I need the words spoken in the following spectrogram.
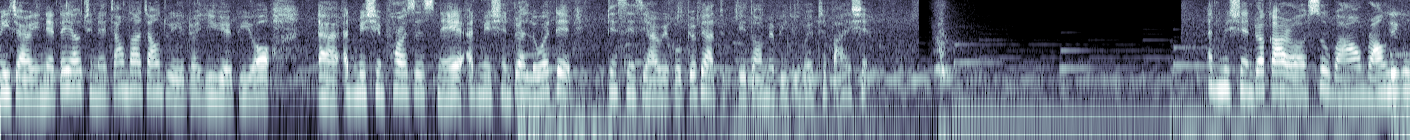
Major တွေနဲ့တက်ရောက်ချင်တဲ့ကျောင်းသားကျောင်းသူတွေအတွက်ရည်ရွယ်ပြီးတော့အဲ admission process နဲ့ admission အတွက်လိုအပ်တဲ့ပြင်ဆင်စရာတွေကိုပြောပြပေးသွားမယ့်ဗီဒီယိုပဲဖြစ်ပါရှင် admission အတွက်ကတော့စုပေါင်း round လေးခု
